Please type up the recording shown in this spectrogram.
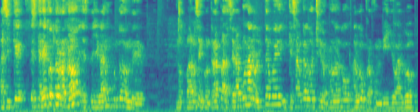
Así que estaría cotorro, ¿no? Este, llegar a un punto donde nos podamos encontrar para hacer alguna rolita, güey, y que salga algo chido, ¿no? Algo, algo profundillo, algo,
